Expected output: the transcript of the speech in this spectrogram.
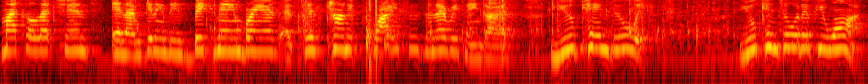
my collection and I'm getting these big name brands at discounted prices and everything, guys. You can do it. You can do it if you want.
